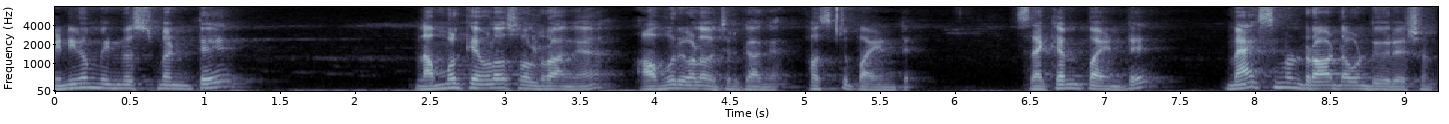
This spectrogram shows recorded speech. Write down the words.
மினிமம் இன்வெஸ்ட்மெண்ட்டு நம்மளுக்கு எவ்வளோ சொல்கிறாங்க அவர் எவ்வளோ வச்சுருக்காங்க? First point second point maximum draw down duration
